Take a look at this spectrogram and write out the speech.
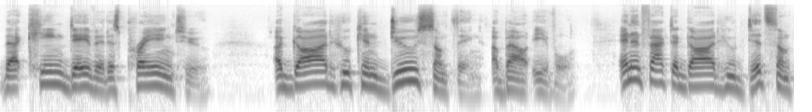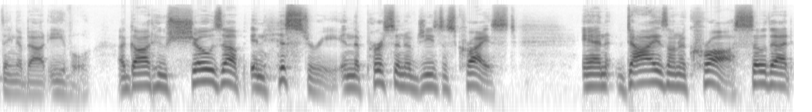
that King David is praying to, a God who can do something about evil, and in fact, a God who did something about evil, a God who shows up in history in the person of Jesus Christ and dies on a cross so that,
